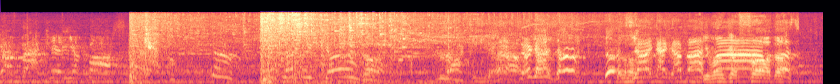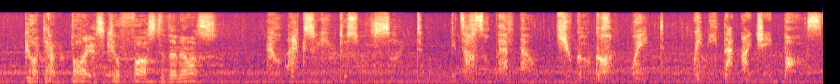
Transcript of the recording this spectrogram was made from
Come back here, you bastard! Careful. No! Let me go, guys! You won't go farther. Goddamn biters kill faster than us. He'll execute us on sight. It's us or them now. Hugo can't wait. We need that Nightshade pass.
